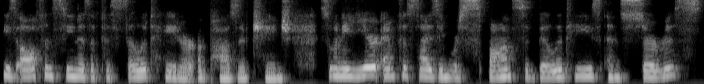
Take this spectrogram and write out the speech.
He's often seen as a facilitator of positive change. So, in a year emphasizing responsibilities and service,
